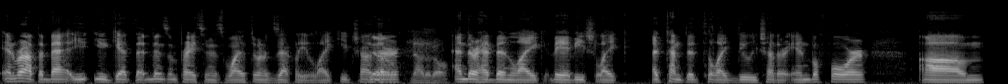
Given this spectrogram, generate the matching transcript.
and right off the bat, you, you get that Vincent Price and his wife don't exactly like each other. No, not at all. And there have been like they have each like attempted to like do each other in before, um,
